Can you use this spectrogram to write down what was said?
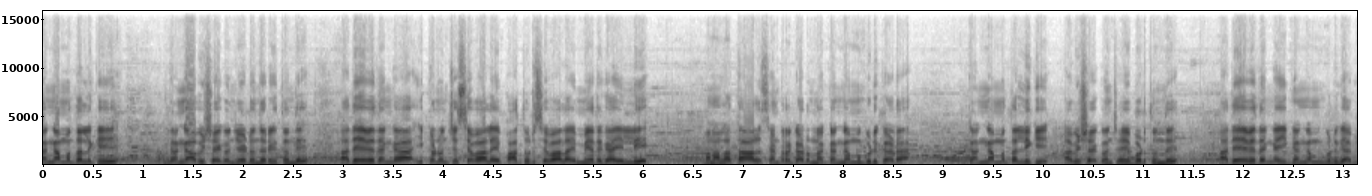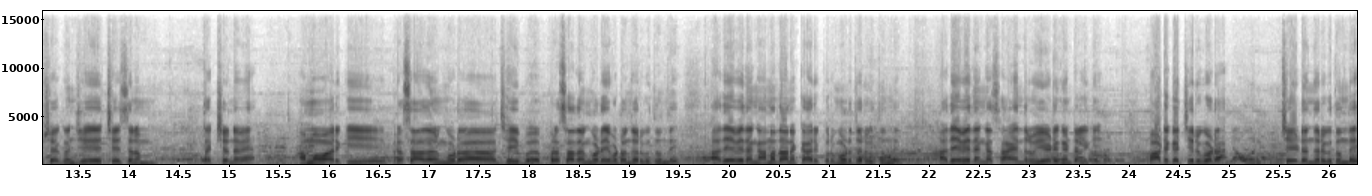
గంగమ్మ తల్లికి గంగాభిషేకం చేయడం జరుగుతుంది. అదేవిధంగా ఇక్కడ నుంచి శివాలయ పాతూరు శివాలయం మీదుగా వెళ్ళి మన లతాల్ సెంటర్ కాడ ఉన్న గంగమ్మ గుడి కాడ గంగమ్మ తల్లికి అభిషేకం చేయబడుతుంది. అదేవిధంగా ఈ గంగమ్మ గుడికి అభిషేకం చే చేసిన తక్షణమే అమ్మవారికి ప్రసాదం కూడా చేయ ప్రసాదం కూడా ఇవ్వడం జరుగుతుంది. అదేవిధంగా అన్నదాన కార్యక్రమం కూడా జరుగుతుంది. అదేవిధంగా సాయంత్రం ఏడు గంటలకి పాట కచేరీ కూడా చేయడం జరుగుతుంది.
